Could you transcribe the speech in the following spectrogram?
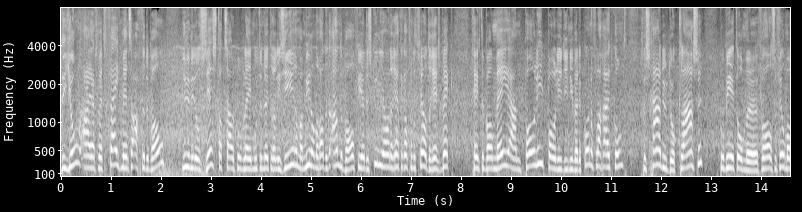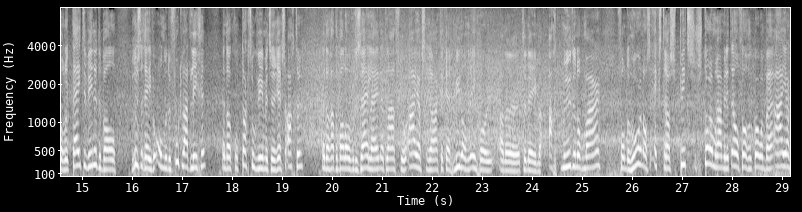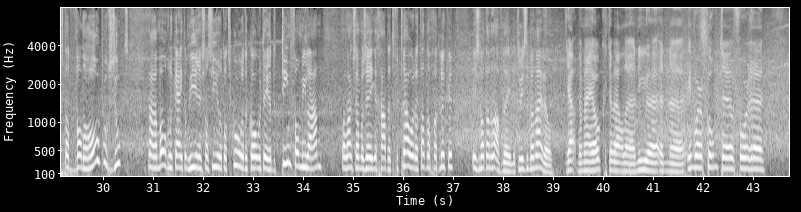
De Jong, Ajax met vijf mensen achter de bal. Nu inmiddels zes. Dat zou het probleem moeten neutraliseren. Maar Milan nog altijd aan de bal via de Skilio aan de rechterkant van het veld. De rechtsback geeft de bal mee aan Poli. Poli die nu bij de cornervlag uitkomt. Geschaduwd door Klaassen. Probeert om uh, vooral zoveel mogelijk tijd te winnen. De bal rustig even onder de voet laat liggen. En dan contact zoekt weer met zijn rechtsachter. En dan gaat de bal over de zijlijn. Het laatste door Ajax geraakt. Dan krijgt Milan een ingooi aan, uh, te nemen. Acht minuten nog maar. Van de Hoorn als extra spits. Stormraam in het elftal gekomen bij Ajax. Dat wanhopig zoekt naar een mogelijkheid om hier in San Siro tot scoren te komen tegen de 10 van Milaan. Maar langzaam maar zeker gaat het vertrouwen dat dat nog gaat lukken. Is wat aan het afnemen. Tenminste bij mij wel. Ja, bij mij ook. Terwijl uh, nu een uh, inworp komt voor...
